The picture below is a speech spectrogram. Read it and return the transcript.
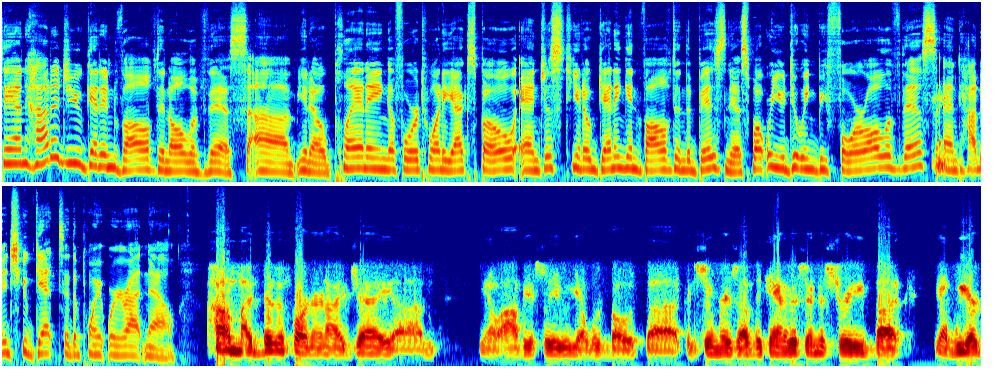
Dan, how did you get involved in all of this? Um, you know, planning a 420 Expo and just, you know, getting involved in the business. What were you doing before all of this and how did you get to the point where you're at now? Um, my business partner and I, Jay, um, you know, obviously, you know, we're both uh, consumers of the cannabis industry, but you know, we are,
